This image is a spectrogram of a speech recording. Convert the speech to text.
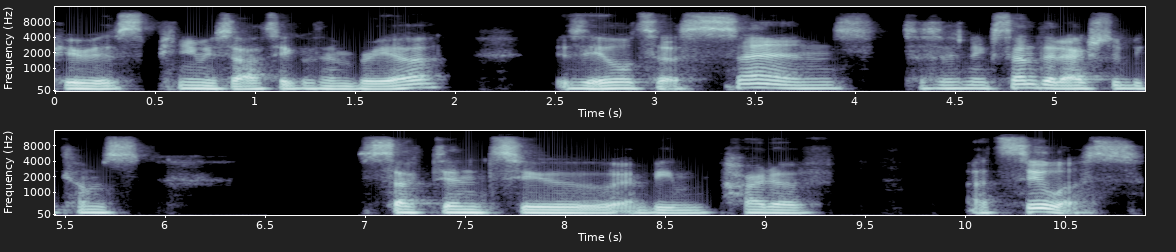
previous Pnimius Atik within Bria, is able to ascend to such an extent that it actually becomes sucked into and being part of Atzilus.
